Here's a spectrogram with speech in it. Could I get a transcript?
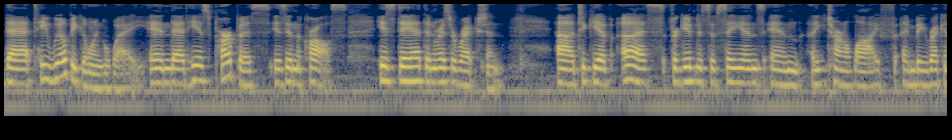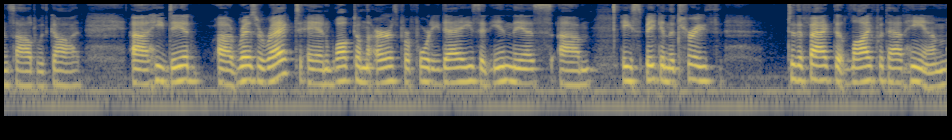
that he will be going away and that his purpose is in the cross, his death and resurrection. Uh, to give us forgiveness of sins and eternal life and be reconciled with God. Uh, he did uh, resurrect and walked on the earth for 40 days. And in this, um, he's speaking the truth to the fact that life without him,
